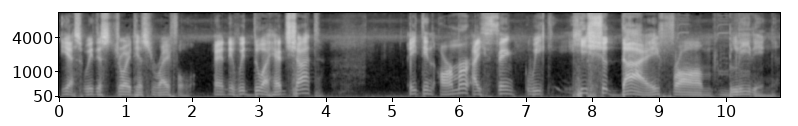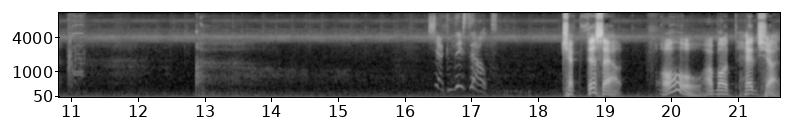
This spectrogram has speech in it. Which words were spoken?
yes, we destroyed his rifle. And if we do a headshot, 18 armor, I think we he should die from bleeding. Check this out. Check this out. Oh, how about headshot?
